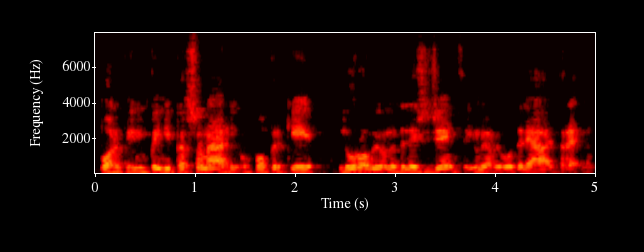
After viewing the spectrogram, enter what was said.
poi per impegni personali, un po' perché loro avevano delle esigenze, io ne avevo delle altre,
